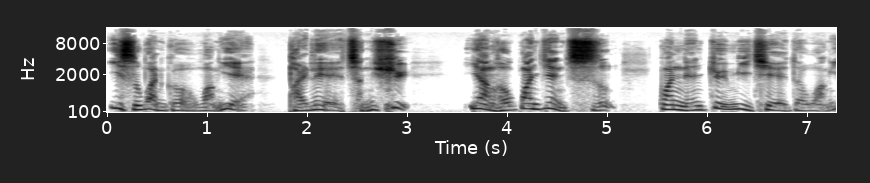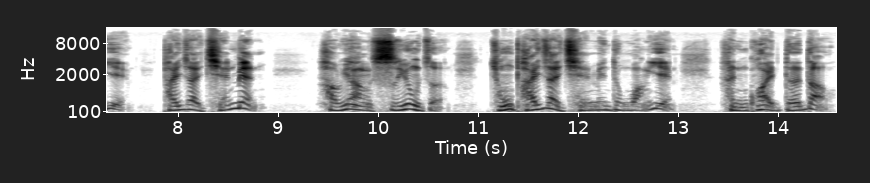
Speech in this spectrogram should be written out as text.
一十万个网页排列程序，让和关键词关联最密切的网页排在前面，好让使用者从排在前面的网页很快得到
